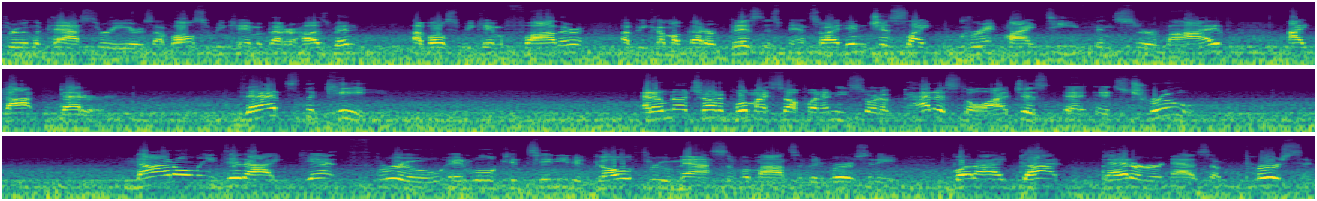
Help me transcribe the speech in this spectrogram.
through in the past three years i've also became a better husband I've also become a father. I've become a better businessman. So I didn't just like grit my teeth and survive. I got better. That's the key. And I'm not trying to put myself on any sort of pedestal. I just, it's true. Not only did I get through and will continue to go through massive amounts of adversity, but I got better as a person.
